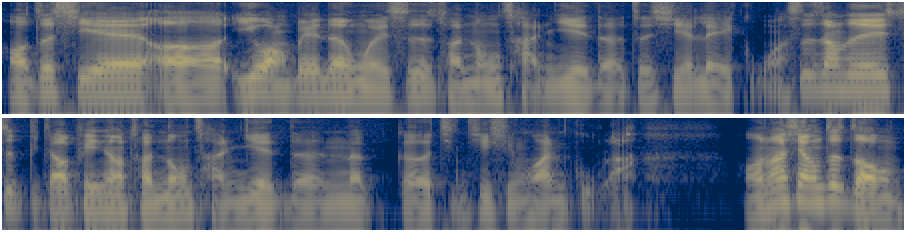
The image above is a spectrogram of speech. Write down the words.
哦这些呃以往被认为是传统产业的这些类股啊，事实上这些是比较偏向传统产业的那个景气循环股啦。哦，那像这种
